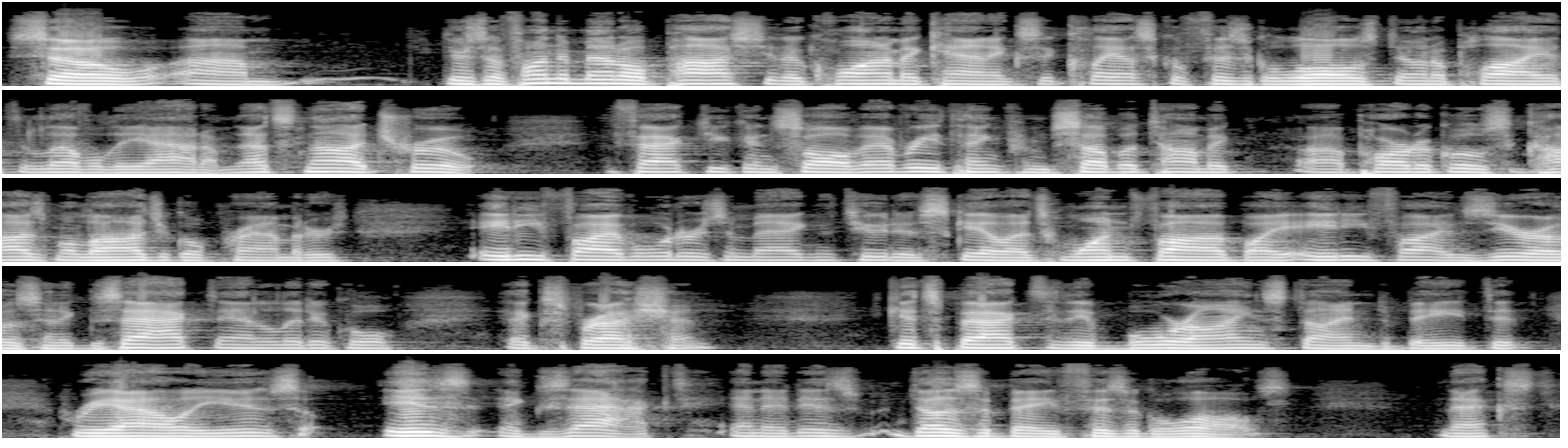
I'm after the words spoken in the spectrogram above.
So um, there's a fundamental postulate of quantum mechanics that classical physical laws don't apply at the level of the atom. That's not true. In fact, you can solve everything from subatomic uh, particles to cosmological parameters. 85 orders of magnitude of scale, that's 1 5 by 85 zeros, an exact analytical expression. It gets back to the Bohr-Einstein debate that reality is, is exact and it is, does obey physical laws. Next.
